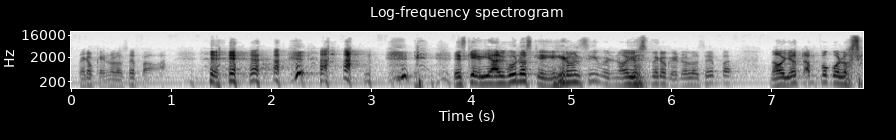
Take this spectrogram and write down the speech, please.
Espero que no lo sepa. es que vi algunos que dijeron sí, pero no, yo espero que no lo sepa. No, yo tampoco lo sé.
